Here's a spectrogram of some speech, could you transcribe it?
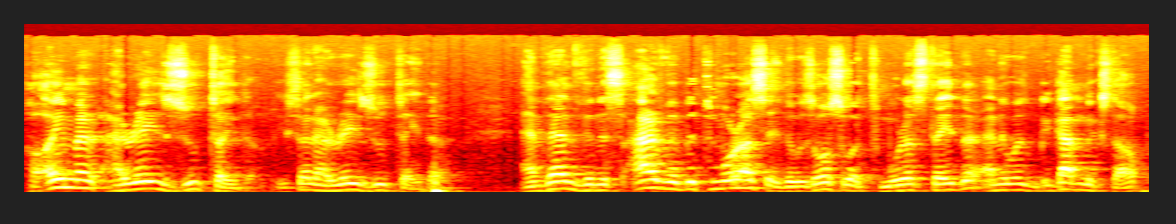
Ha'omer harei zu Teda. He said harei zu Teda. And then v'nis arve b'tmurase. There was also a tmuras Teda, and it was it got mixed up.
